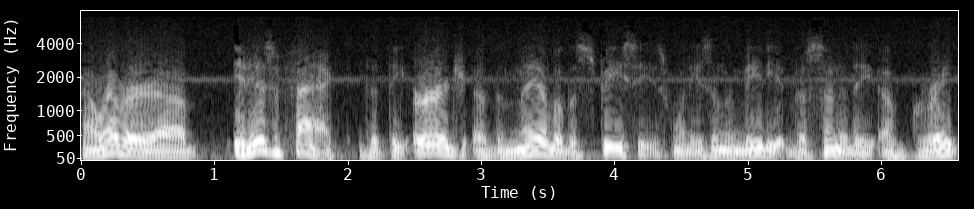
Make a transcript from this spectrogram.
However, uh, it is a fact that the urge of the male of the species, when he's in the immediate vicinity of great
